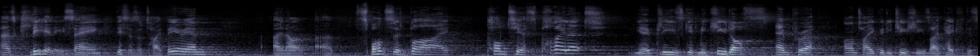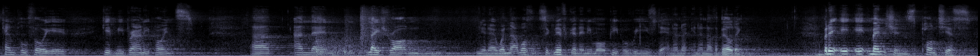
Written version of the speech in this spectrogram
as clearly saying this is a Tiberium, you know, uh, sponsored by Pontius Pilate. You know, please give me kudos, Emperor. Aren't I a goody two shoes? I paid for this temple for you. Give me brownie points. Uh, and then later on, you know, when that wasn't significant anymore, people reused it in, an, in another building. But it, it, it mentions Pontius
